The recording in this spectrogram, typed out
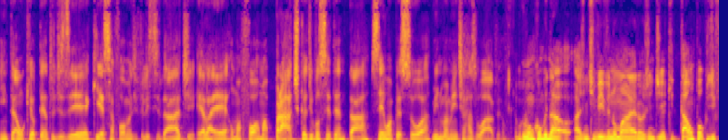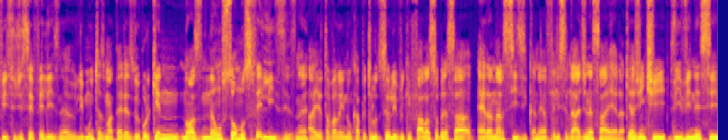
Então, o que eu tento dizer é que essa forma de felicidade, ela é uma forma prática de você tentar ser uma pessoa minimamente razoável. É porque vamos combinar, a gente vive numa era hoje em dia que tá um pouco difícil de ser feliz, né? Eu li muitas muitas matérias do porquê nós não somos felizes, né? Aí eu tava lendo um capítulo do seu livro que fala sobre essa era narcísica, né? A felicidade uhum. nessa era. Que a gente vive nesse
